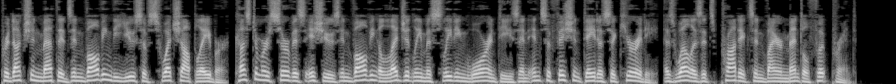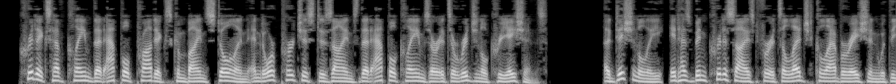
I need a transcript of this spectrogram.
production methods involving the use of sweatshop labor, customer service issues involving allegedly misleading warranties and insufficient data security, as well as its products' environmental footprint. Critics have claimed that Apple products combine stolen and or purchased designs that Apple claims are its original creations. Additionally, it has been criticized for its alleged collaboration with the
